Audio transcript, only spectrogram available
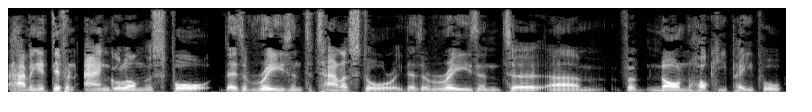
having a different angle on the sport. There's a reason to tell a story. There's a reason to, um, for non-hockey people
